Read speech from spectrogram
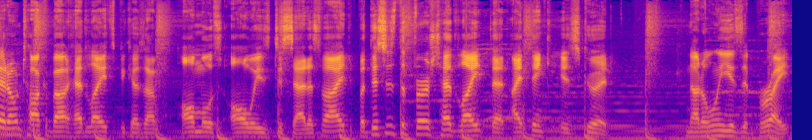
I don't talk about headlights because I'm almost always dissatisfied, but this is the first headlight that I think is good. Not only is it bright,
